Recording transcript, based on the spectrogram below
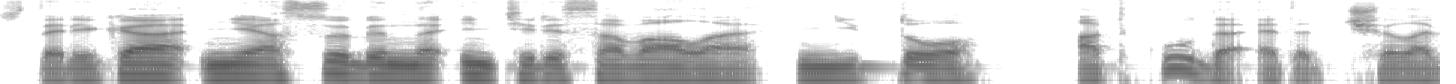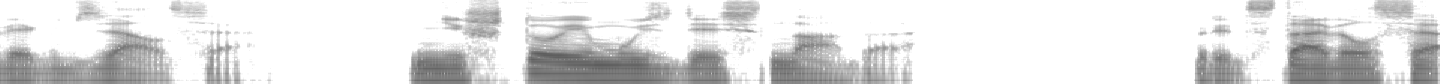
Старика не особенно интересовало ни то, откуда этот человек взялся, ни что ему здесь надо. Представился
